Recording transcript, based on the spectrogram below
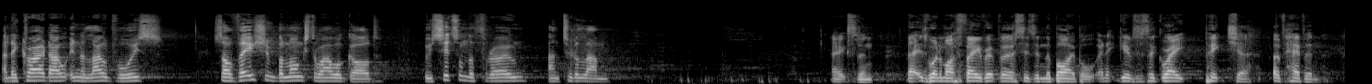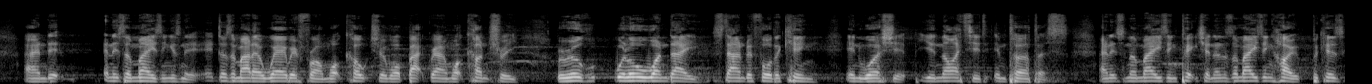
And they cried out in a loud voice Salvation belongs to our God, who sits on the throne and to the Lamb. Excellent. That is one of my favourite verses in the Bible, and it gives us a great picture of heaven. And, it, and it's amazing, isn't it? It doesn't matter where we're from, what culture, what background, what country, we'll all, we'll all one day stand before the King in worship, united in purpose. And it's an amazing picture and there's amazing hope because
